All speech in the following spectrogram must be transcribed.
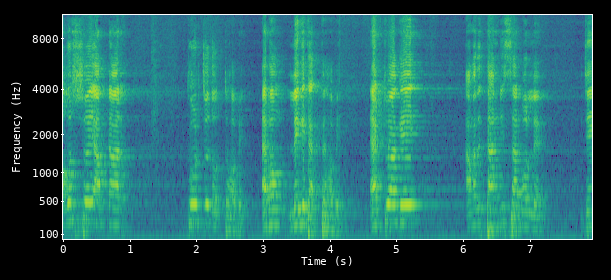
অবশ্যই আপনার ধৈর্য ধরতে হবে এবং লেগে থাকতে হবে। একটু আগে আমাদের তানবির স্যার বললেন যে,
